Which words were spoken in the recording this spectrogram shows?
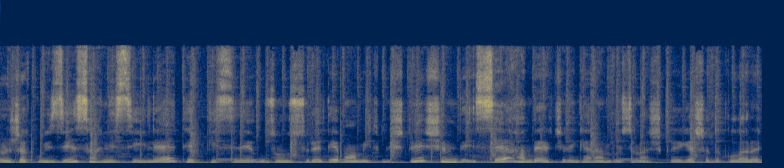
e, jacuzzi sahnesiyle tepkisini uzun süre devam etmişti. Şimdi ise Hande Erçel'in Kerem Bürsin aşkı yaşadıkları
